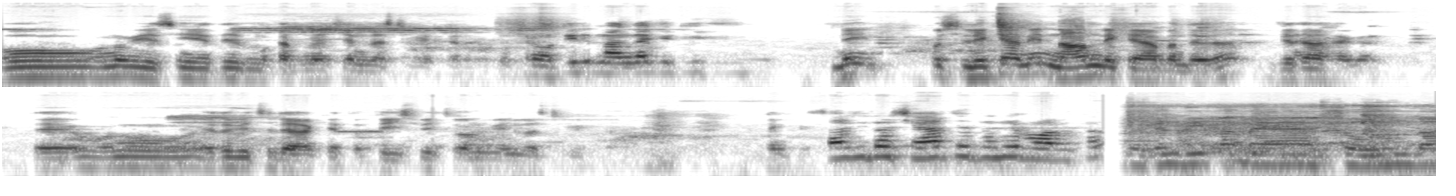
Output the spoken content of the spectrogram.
ਉਹ ਉਹਨੂੰ ਵੀ ਅਸੀਂ ਇਹਦੇ ਮੁਕੱਦਮੇ 'ਚ ਇਨਵੈਸਟੀਗੇਟ ਕਰਾਂਗੇ। ਫਿਰੌਤੀ ਦੀ ਮੰਗ ਆ ਜੀ ਨਹੀਂ ਕੁਝ ਲਿਖਿਆ ਨਹੀਂ ਨਾਮ ਲਿਖਿਆ ਬੰਦੇ ਦਾ ਜਿਹਦਾ ਹੈਗਾ। ਤੇ ਉਹਨੂੰ ਇਹਦੇ ਵਿੱਚ ਲਿਆ ਕੇ ਤਫਤੀਸ਼ ਵਿੱਚ ਉਹਨੂੰ ਵੀ ਇਨਵੈਸਟੀਗੇਟ ਕਰਾਂਗੇ। ਸਰ ਜਿੱਦਾਂ ਸ਼ਹਿਰ ਚ ਇਦਾਂ ਦੀ ਵਾਰਦਾਤ ਗਗਨਦੀਪ ਆ, ਮੈਂ ਸ਼ੋਰੂਮ ਦਾ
